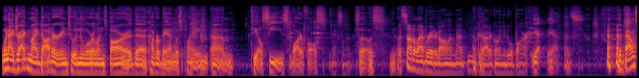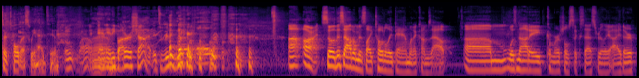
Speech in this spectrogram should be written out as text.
When I dragged my daughter into a New Orleans bar, the cover band was playing um, TLC's Waterfalls. Excellent. So that was, you know, Let's not elaborate at all on not your daughter going into a bar. yeah, yeah. That's the bouncer told us we had to. Oh, wow. And, and he bought her a shot. It's really weird. Uh, all right, so this album is like totally Pam when it comes out. Um, was not a commercial success really either.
